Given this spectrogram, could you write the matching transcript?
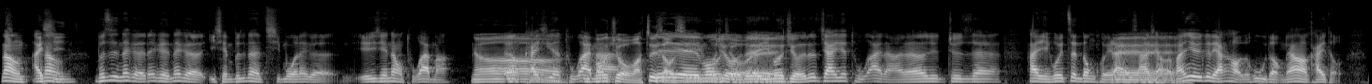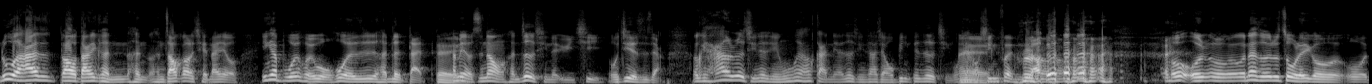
那种爱心，不是那个那个那个以前不是那个期末那个有一些那种图案吗？然那种开心的图案啊。emoji 嘛，最早期对 emoji 对哎。emoji 就加一些图案啊，然后就就是在它也会震动回来哎啥小，反正有一个良好的互动，良好的开头。如果他是把我当一个很很很糟糕的前男友，应该不会回我，或者是很冷淡。对他们有是那种很热情的语气，我记得是这样。OK，他要热情热情，我想要赶你啊，热情撒娇，我比你更热情，我好哎兴奋，你知道吗？我我我我那时候就做了一个我我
